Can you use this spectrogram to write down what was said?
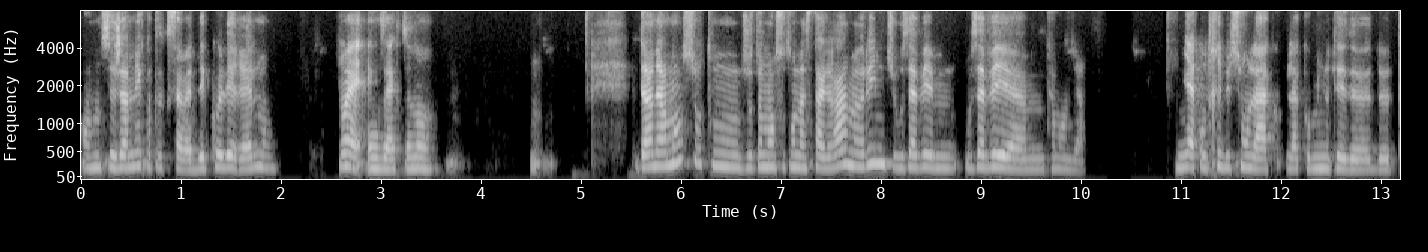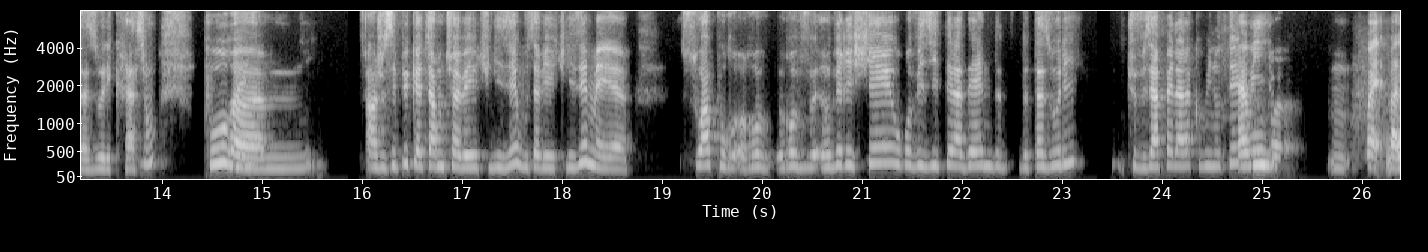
on ne sait jamais quand est-ce que ça va décoller réellement. Ouais, exactement. Mm. Dernièrement, sur ton, justement sur ton Instagram, Rim, vous avez, vous avez euh, comment dire, mis à contribution la, la communauté de, de Tazoli Création pour, euh, ah, je ne sais plus quel terme tu avais utilisé, vous avez utilisé, mais euh, soit pour revérifier ou revisiter l'ADN de, de Tazoli Tu faisais appel à la communauté Ah oui. Hmm. Ouais, bah,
